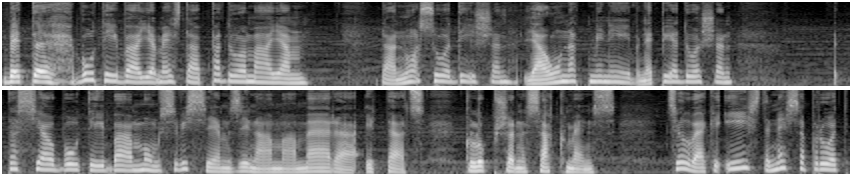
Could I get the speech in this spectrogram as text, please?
Bet eh, būtībā, ja mēs tā padomājam, tā nosodīšana, ļaunatminība, nepiedošana, tas jau būtībā mums visiem zināmā mērā ir tāds klupšanas akmens. Cilvēki īsti nesaprot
